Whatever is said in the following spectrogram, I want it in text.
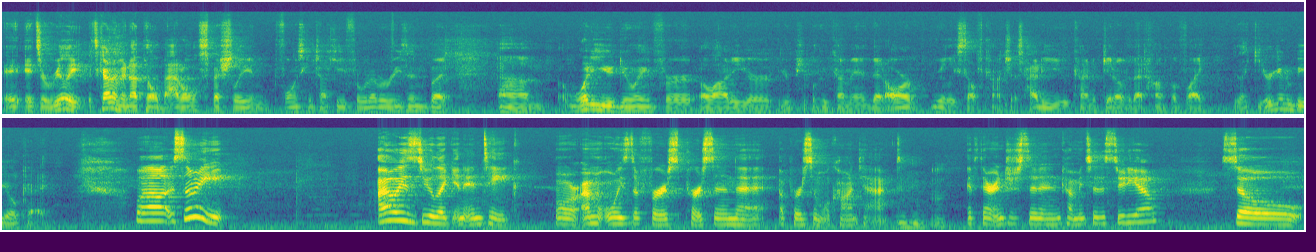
it, it's a really it's kind of an uphill battle especially in florence kentucky for whatever reason but um, what are you doing for a lot of your, your people who come in that are really self-conscious how do you kind of get over that hump of like like you're going to be okay Well, somebody, I always do like an intake, or I'm always the first person that a person will contact Mhm. if they're interested in coming to the studio. So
